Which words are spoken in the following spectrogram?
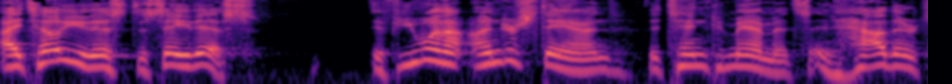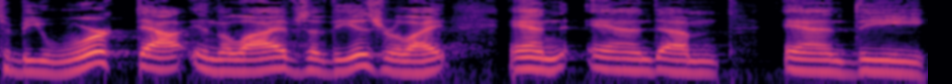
I tell you this to say this if you want to understand the Ten Commandments and how they're to be worked out in the lives of the Israelite and, and, um, and the,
